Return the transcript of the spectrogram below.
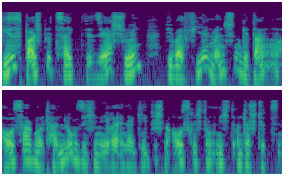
Dieses Beispiel zeigt sehr schön, wie bei vielen Menschen Gedanken, Aussagen und Handlungen sich in ihrer energetischen Ausrichtung nicht unterstützen.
